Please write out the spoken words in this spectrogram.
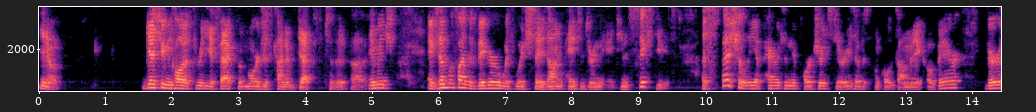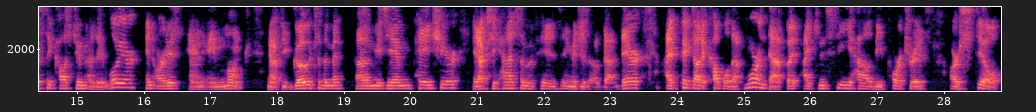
you know, guess you can call it a 3D effect, but more just kind of depth to the uh, image exemplify the vigor with which Cézanne painted during the 1860s, especially apparent in the portrait series of his uncle Dominique Aubert, variously costumed as a lawyer, an artist, and a monk. Now, if you go to the uh, museum page here, it actually has some of his images of that there. I picked out a couple that weren't that, but I can see how the portraits are still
